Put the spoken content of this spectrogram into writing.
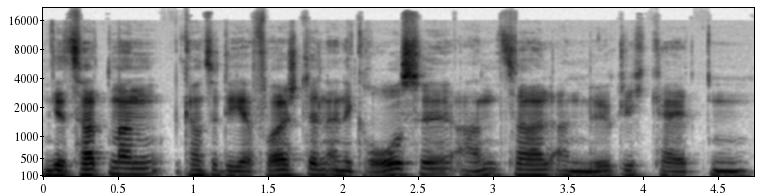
Jetzt hat man, kannst du dir ja vorstellen, eine große Anzahl an Möglichkeiten,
